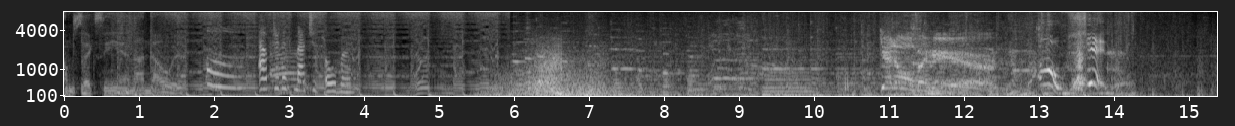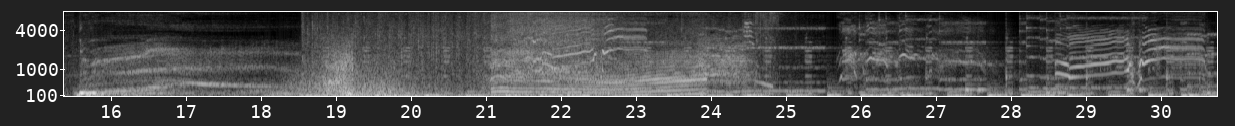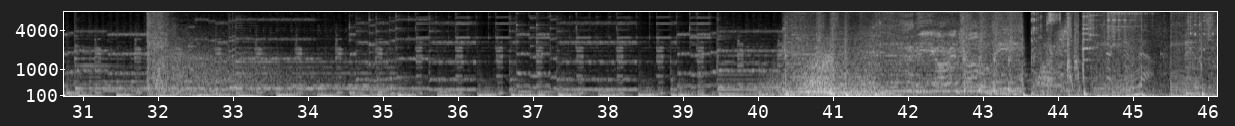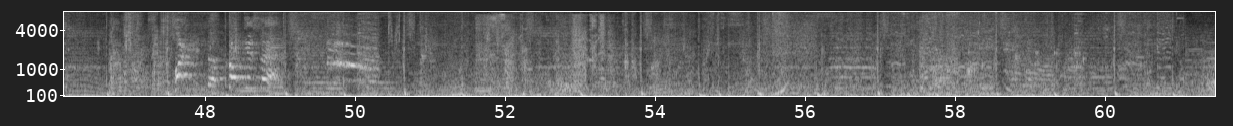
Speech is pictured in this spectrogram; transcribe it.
I'm sexy and I know it. Oh, after this match is over, the fuck is that?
